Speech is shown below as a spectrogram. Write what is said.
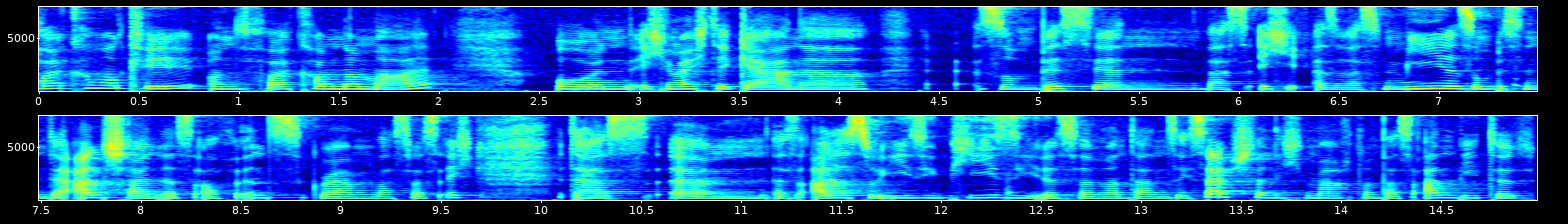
vollkommen okay und vollkommen normal. Und ich möchte gerne so ein bisschen, was ich, also was mir so ein bisschen der Anschein ist auf Instagram, was weiß ich, dass ähm, es alles so easy peasy ist, wenn man dann sich selbstständig macht und das anbietet.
